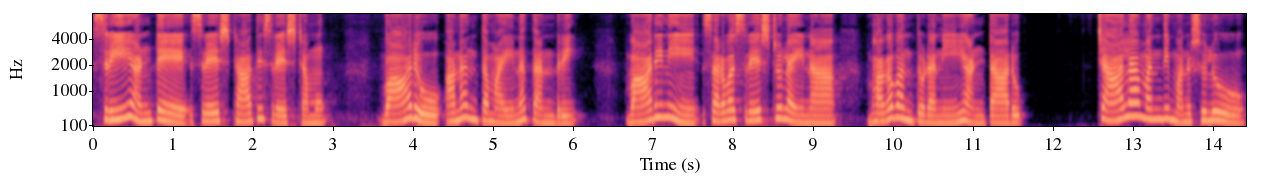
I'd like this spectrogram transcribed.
శ్రీ అంటే శ్రేష్టాతి శ్రేష్టము. వారు అనంతమైన తండ్రి. వారిని సర్వశ్రేష్ఠులైన భగవంతుడని అంటారు. చాలామంది మనుషులు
